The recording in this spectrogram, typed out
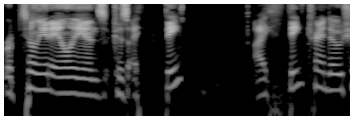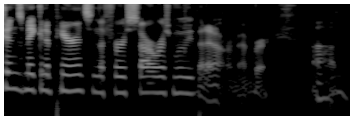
reptilian aliens because i think i think trandoshans make an appearance in the first star wars movie but i don't remember. Um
